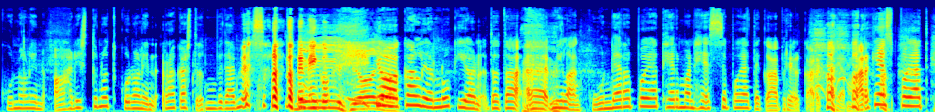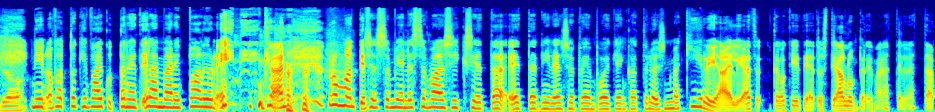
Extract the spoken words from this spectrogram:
kun olin ahdistunut, kun olin rakastunut. Mun pitää myös sanoa, että niin, niin kuin, joo, joo, Kallion lukion tota, äh, Milan Kundera-pojat, Herman Hesse-pojat ja Gabriel Karkas ja Marques-pojat, niin ovat toki vaikuttaneet elämääni paljon, ei niinkään romanttisessa mielessä, vaan siksi, että, että niiden söpeen poikien kautta löysin nämä kirjailijat. Toki tietysti alun perin ajattelin, että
